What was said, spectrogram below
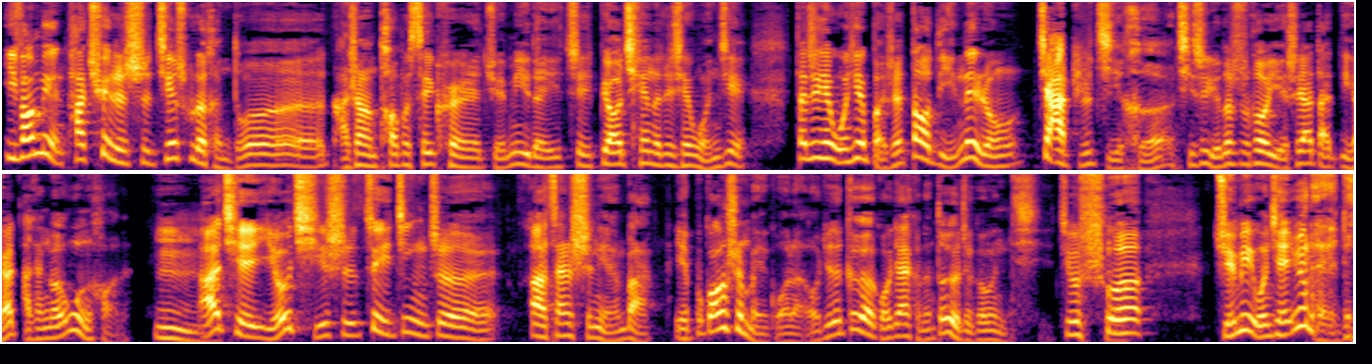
一方面，他确实是接触了很多打上 top secret 绝密的这标签的这些文件，但这些文件本身到底内容价值几何，其实有的时候也是要打也要打上个问号的。嗯，而且尤其是最近这二三十年吧，也不光是美国了，我觉得各个国家可能都有这个问题，就是说绝密文件越来越多，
